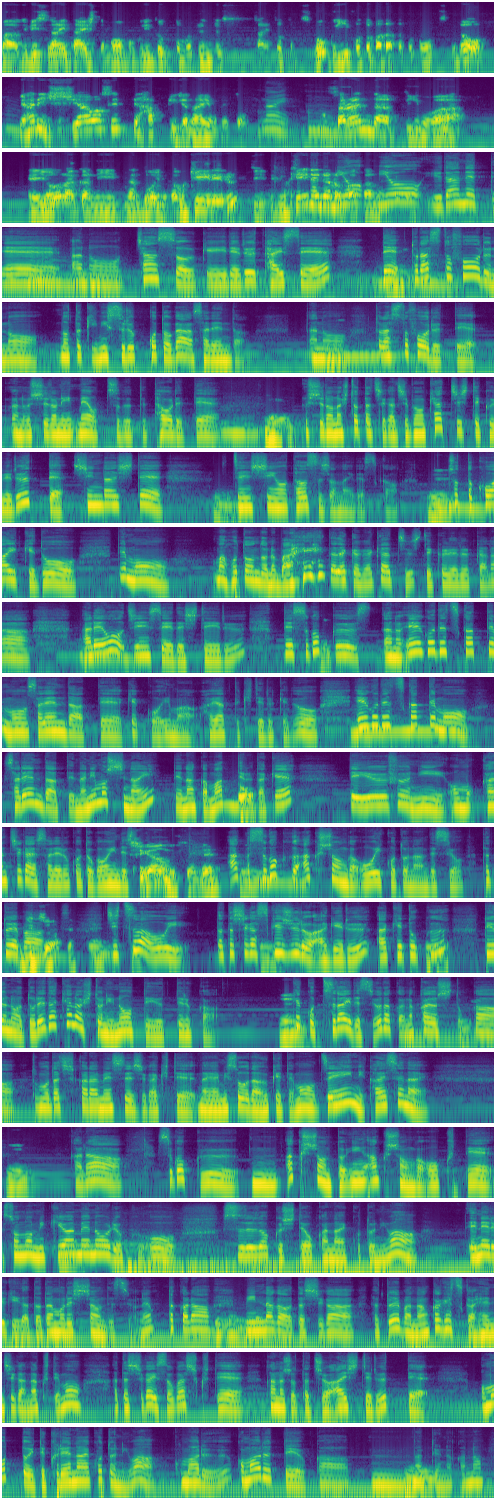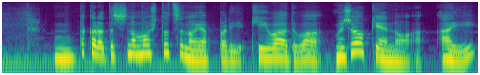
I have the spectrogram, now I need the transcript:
まあ、リスナーに対しても、僕にとっても、ジュンジュンさんにとっても、すごくいい言葉だったと思うんですけど、うん、やはり幸せってハッピーじゃないよねと。ない。うん、サレンダーっていうのは、えー、世の中に何どういうのか受け入れるっていう、受け入れなのか分かんない身を委ねて、うん、あの、チャンスを受け入れる体制で、 trust fall の、の時にすることが surrender。あの、 trust fall ってあの後ろに目をつぶって倒れて、うん、後ろの人たちが自分をキャッチしてくれるって信頼して全身を倒すじゃないですか、うん、ちょっと怖いけどでもまあほとんどの場合誰かがキャッチしてくれるから、あれを人生でしている。ですごくあの英語で使ってもサレンダーって結構今流行ってきてるけど英語で使ってもサレンダーって何もしない？でなんか待ってるだけ？っていうふうに勘違いされることが多いんですけど違うんですよね、うん、すごくアクションが多いことなんですよ。例えば実は、ね。うん、実は多い。私がスケジュールを上げる、開けとくっていうのはどれだけの人にノーって言ってるか。結構辛いですよ。だから仲良しとか友達からメッセージが来て悩み相談を受けても全員に返せない、うんからすごく、うん、アクションとインアクションが多くてその見極め能力を鋭くしておかないことにはエネルギーがダダ漏れしちゃうんですよね。だからみんなが私が例えば何ヶ月か返事がなくても私が忙しくて彼女たちを愛してるって思っといてくれないことには困る？困るっていうか、うん、なんていうのかな、うん、だから私のもう一つのやっぱりキーワードは無条件の愛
